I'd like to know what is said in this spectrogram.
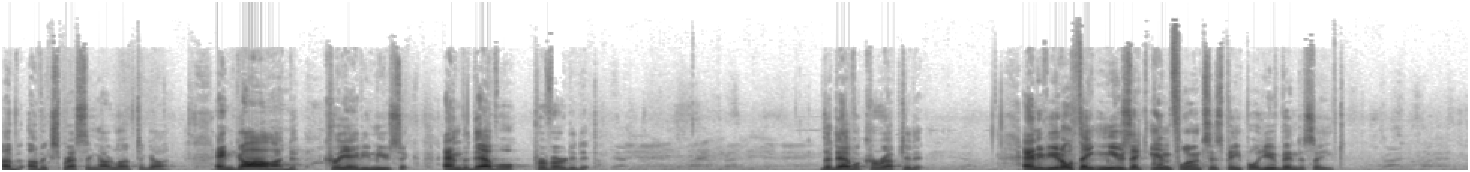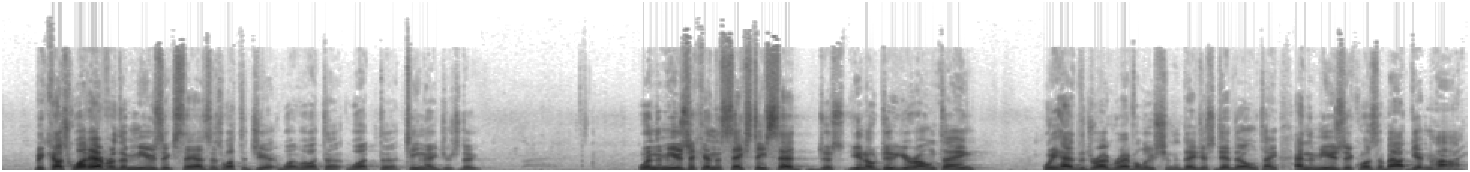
of, of expressing our love to God. And God created music, and the devil perverted it. The devil corrupted it. And if you don't think music influences people, you've been deceived. Because whatever the music says is what the, what the, what the teenagers do. When the music in the 60s said, just, you know, do your own thing, we had the drug revolution and they just did their own thing. And the music was about getting high.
